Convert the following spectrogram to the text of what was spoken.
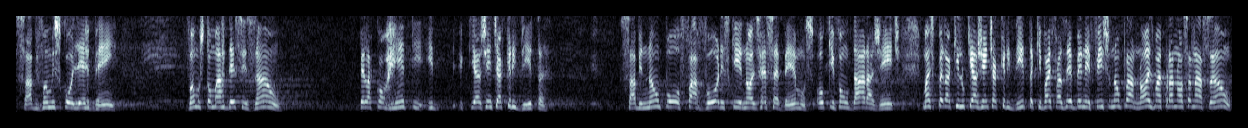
Sabe, vamos escolher bem. Vamos tomar decisão pela corrente que a gente acredita. Sabe, não por favores que nós recebemos ou que vão dar a gente, mas por aquilo que a gente acredita que vai fazer benefício não para nós, mas para a nossa nação.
